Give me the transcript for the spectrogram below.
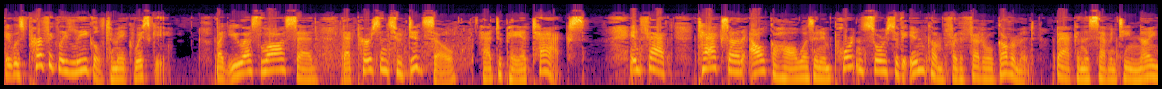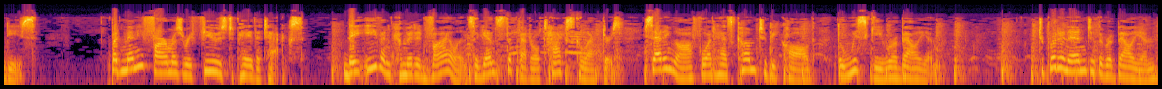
It was perfectly legal to make whiskey, but U.S. law said that persons who did so had to pay a tax. In fact, tax on alcohol was an important source of income for the federal government back in the 1790s. But many farmers refused to pay the tax. They even committed violence against the federal tax collectors, setting off what has come to be called the Whiskey Rebellion. To put an end to the rebellion,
